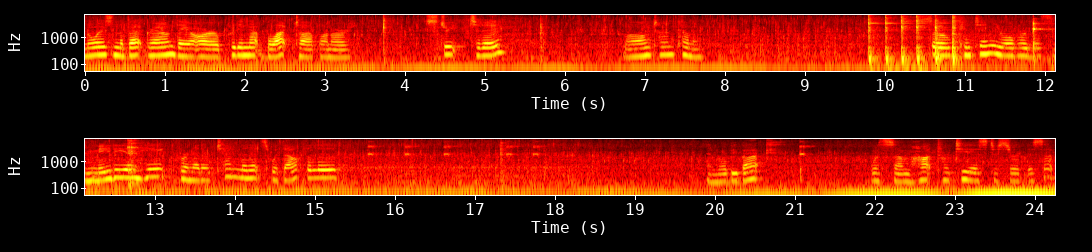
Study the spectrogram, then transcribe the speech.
noise in the background, they are putting that blacktop on our street today. Long time coming. So continue over this medium heat for another 10 minutes without the lid. and we'll be back with some hot tortillas to serve this up.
